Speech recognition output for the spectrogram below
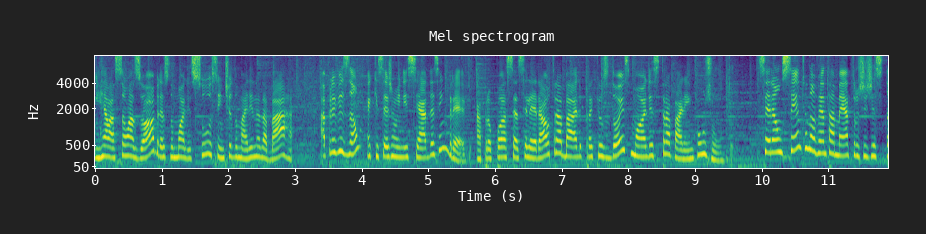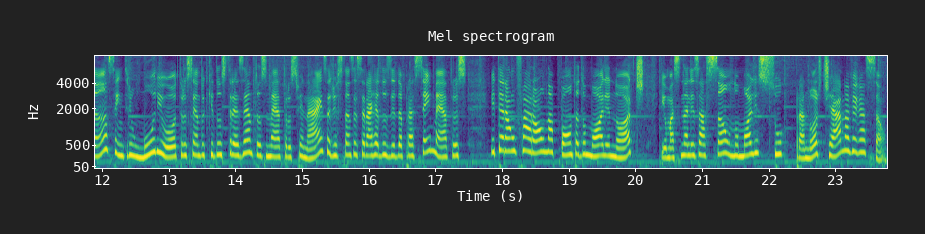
Em relação às obras do Mole Sul, sentido Marina da Barra, a previsão é que sejam iniciadas em breve. A proposta é acelerar o trabalho para que os dois moles trabalhem em conjunto. Serão 190 metros de distância entre um muro e outro, sendo que dos 300 metros finais, a distância será reduzida para 100 metros e terá um farol na ponta do mole norte e uma sinalização no mole sul para nortear a navegação.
